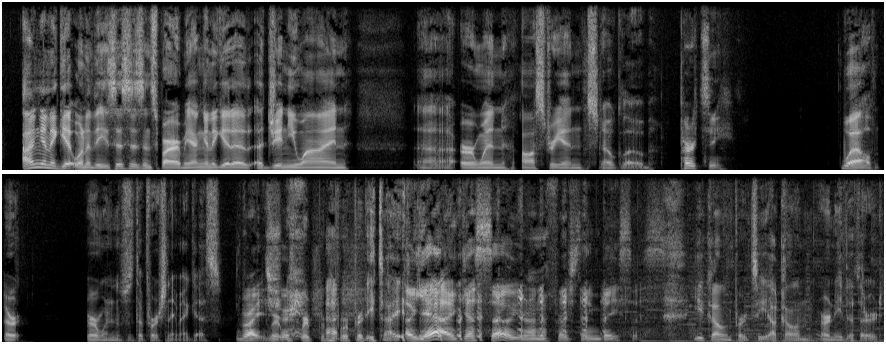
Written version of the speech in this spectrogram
I'm gonna get one of these. This has inspired me. I'm gonna get a, a genuine uh, Erwin Austrian snow globe. Perzy. Well, or Erwin was the first name, I guess. Right, We're, sure. we're, we're pretty tight. Oh, yeah, I guess so. You're on a first name basis. You call him Perzy. I'll call him Ernie the Third.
